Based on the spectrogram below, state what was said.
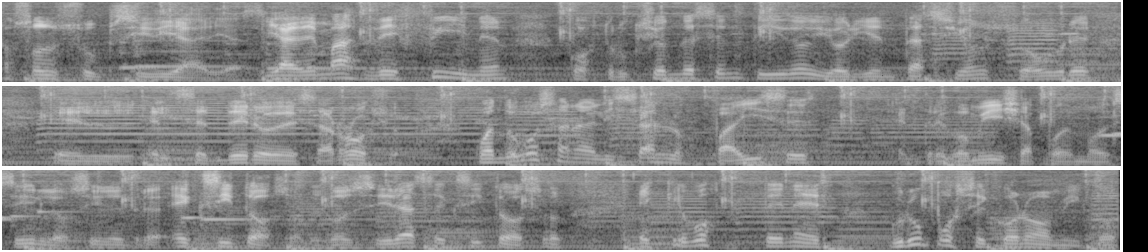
no son subsidiarias y además definen construcción de sentido y orientación sobre el, sendero de desarrollo. Cuando vos analizás los países, entre comillas podemos decirlo, exitosos, que considerás exitosos, es que vos tenés grupos económicos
